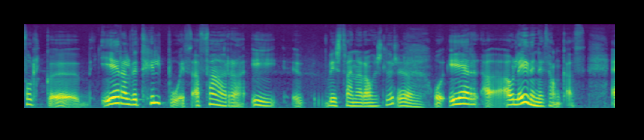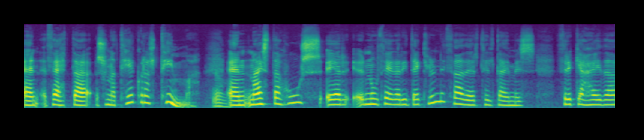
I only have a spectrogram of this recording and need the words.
fólk uh, er alveg tilbúið að fara í vistvænar áherslur Já. og er á leiðinni þangað. En þetta svona tekur allt tíma. Já. En næsta hús er nú þegar í deglunni, það er til dæmis þryggjahæða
